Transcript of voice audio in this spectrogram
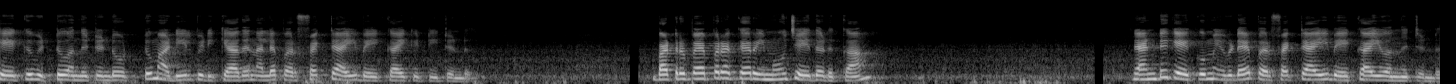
കേക്ക് വിട്ടു വന്നിട്ടുണ്ട്. ഒട്ടും അടിയിൽ പിടിക്കാതെ നല്ല പെർഫെക്റ്റായി ബേക്കായി കിട്ടിയിട്ടുണ്ട്. ബട്ടർ പേപ്പറൊക്കെ റിമൂവ് ചെയ്തെടുക്കാം. രണ്ട് കേക്കും ഇവിടെ പെർഫെക്റ്റായി ബേക്കായി വന്നിട്ടുണ്ട്.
